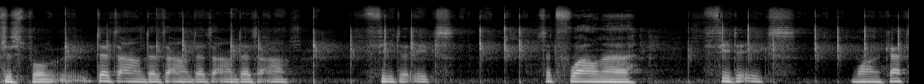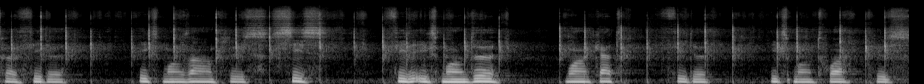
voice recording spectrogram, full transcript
juste pour delta 1, delta 1, delta 1, delta 1, phi de x. Cette fois, on a phi de x moins 4, phi de x moins 1 plus 6, phi de x moins 2, moins 4, phi de x moins 3 plus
